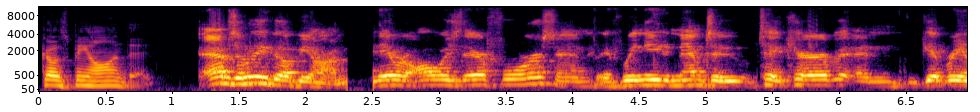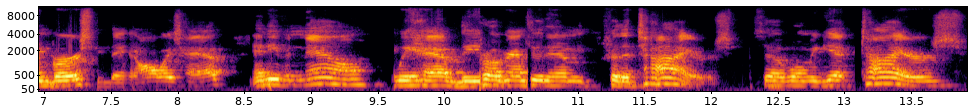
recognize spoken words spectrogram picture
goes beyond it? Absolutely go beyond. They were always there for us, and if we needed them to take care of it and get reimbursed, they always have. And even now, we have the program through them for the tires. So when we get tires,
